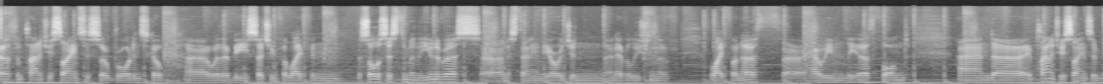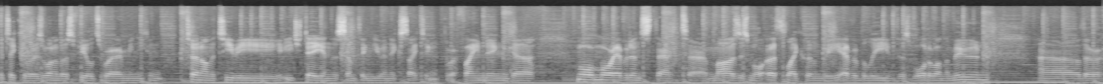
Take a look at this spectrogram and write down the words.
Earth and planetary science is so broad in scope, uh, whether it be searching for life in the solar system and the universe, uh, understanding the origin and evolution of life on Earth, uh, how even the Earth formed. And uh, planetary science in particular is one of those fields where, I mean, you can turn on the TV each day and there's something new and exciting. We're finding uh, more and more evidence that uh, Mars is more Earth-like than we ever believed. There's water on the moon. Uh, the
